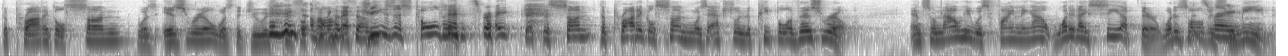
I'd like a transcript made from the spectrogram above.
the prodigal son was Israel, was the Jewish people coming back. Jesus told him That's right. that the son, the prodigal son, was actually the people of Israel. And so now he was finding out what did I see up there? What does all That's this right. mean?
